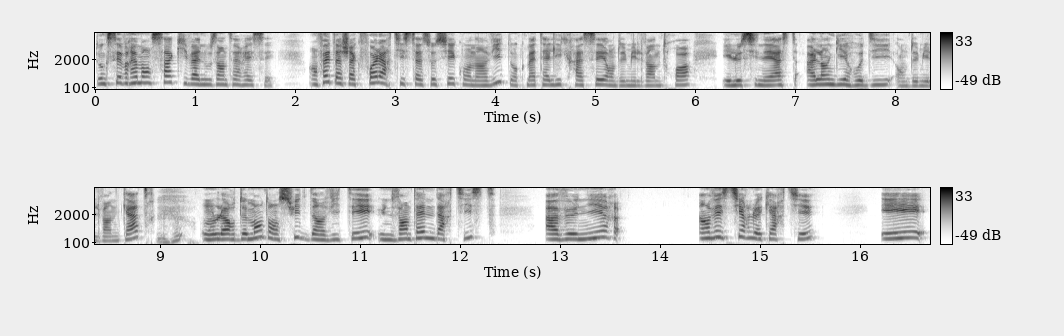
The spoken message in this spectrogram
Donc c'est vraiment ça qui va nous intéresser. En fait, à chaque fois, l'artiste associé qu'on invite, donc Nathalie Crassé en 2023 et le cinéaste Alain Guiraudy en 2024, mhm. on leur demande ensuite d'inviter une vingtaine d'artistes à venir investir le quartier et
